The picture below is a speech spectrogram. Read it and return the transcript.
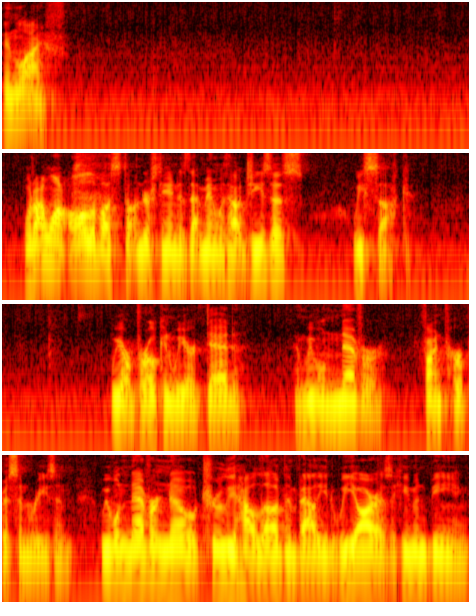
in life. What I want all of us to understand is that, man, without Jesus, we suck. We are broken, we are dead, and we will never find purpose and reason. We will never know truly how loved and valued we are as a human being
